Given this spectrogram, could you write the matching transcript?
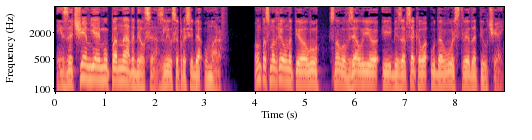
«И зачем я ему понадобился?» — злился про себя Умаров. Он посмотрел на пиалу, снова взял ее и безо всякого удовольствия допил чай.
